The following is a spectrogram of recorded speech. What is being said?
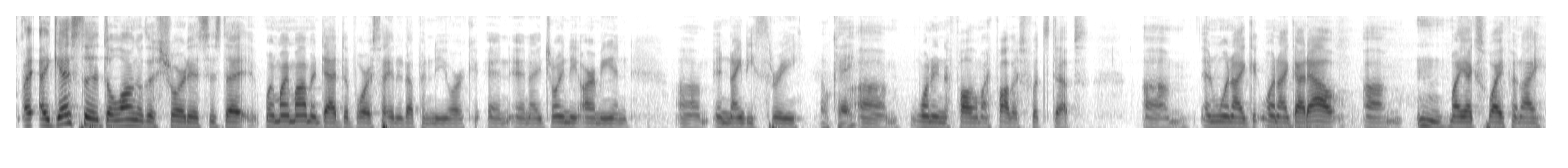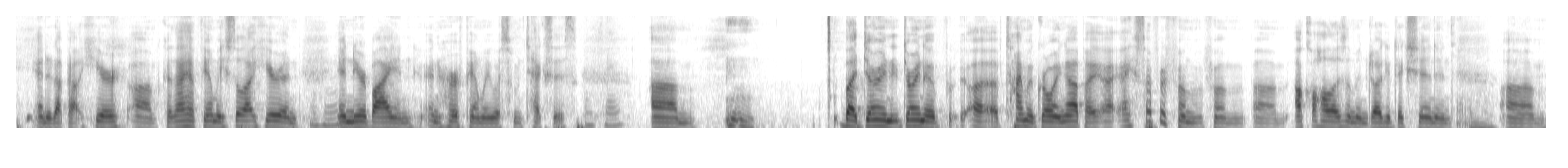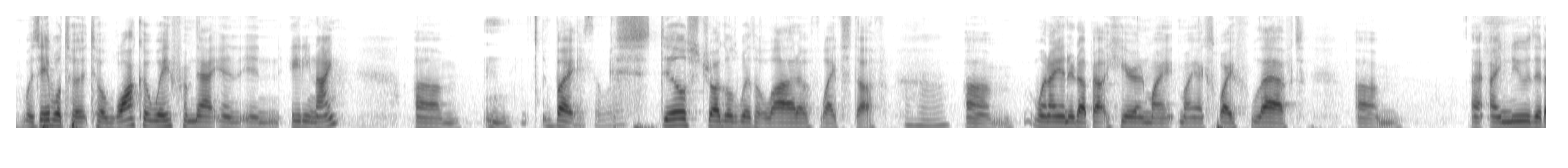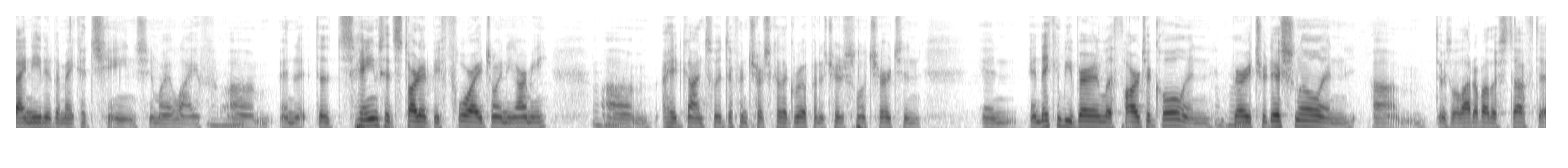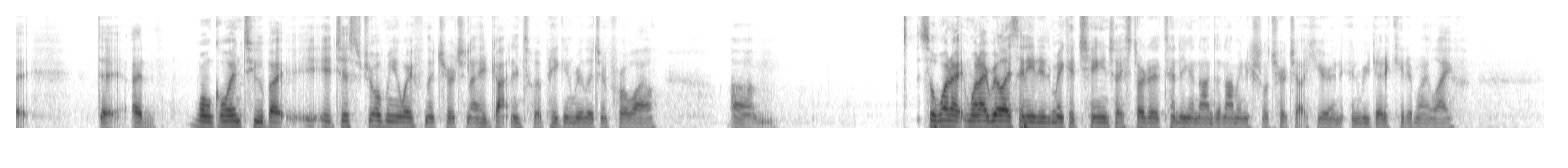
I, I guess the, the long of the short is is that when my mom and dad divorced, I ended up in New York, and, and I joined the army in um, in '93. Okay. Um, wanting to follow my father's footsteps. Um, and when I when I got out, um, my ex-wife and I ended up out here because I have family still out here and, and nearby, and, and her family was from Texas. Okay. But during during a, a time of growing up, I, I, suffered from from um, alcoholism and drug addiction, and um, was able to, to walk away from that in in '89. Um, but Praise the Lord. still struggled with a lot of life stuff. Um, when I ended up out here and my, my ex-wife left, um, I, I knew that I needed to make a change in my life. Um, and the change had started before I joined the Army. Um, I had gone to a different church because I grew up in a traditional church, and, and, and they can be very lethargical and very traditional, and um, there's a lot of other stuff that, that I won't go into, but it, it just drove me away from the church, and I had gotten into a pagan religion for a while so when I when I realized I needed to make a change, I started attending a non-denominational church out here and, and rededicated my life.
